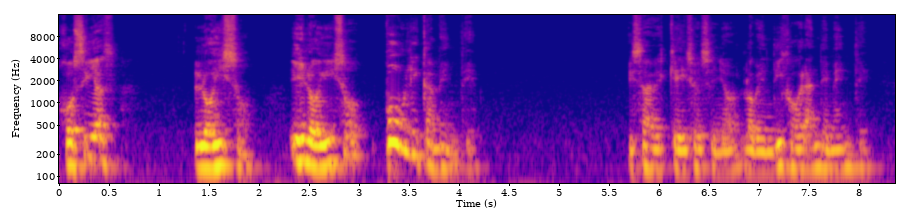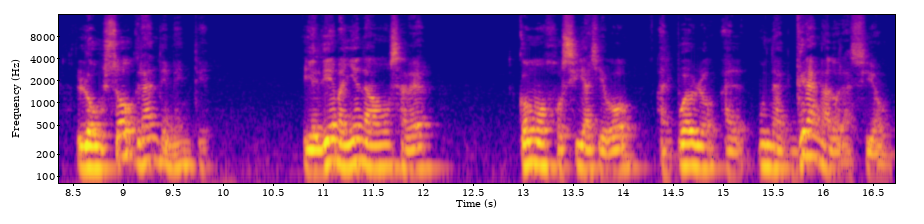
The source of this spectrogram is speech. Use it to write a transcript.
Josías lo hizo y lo hizo públicamente. ¿Y sabes qué hizo el Señor? Lo bendijo grandemente, lo usó grandemente. Y el día de mañana vamos a ver cómo Josías llevó al pueblo a una gran adoración.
